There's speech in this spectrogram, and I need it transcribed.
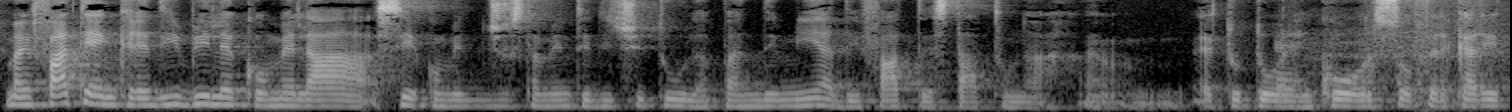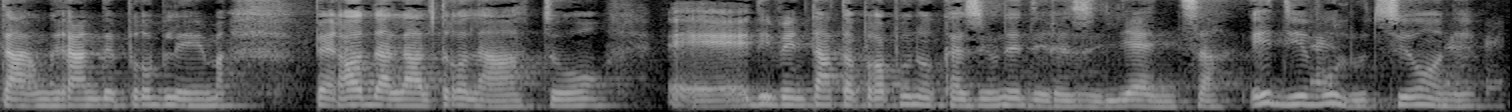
Ma infatti è incredibile come la, sì, come giustamente dici tu, la pandemia di fatto è stata una, eh, è tuttora in corso, per carità, è un grande problema, però dall'altro lato è diventata proprio un'occasione di resilienza e di evoluzione.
